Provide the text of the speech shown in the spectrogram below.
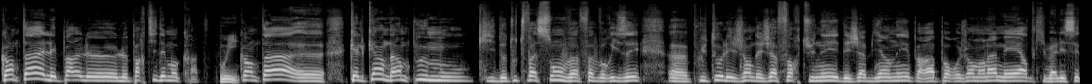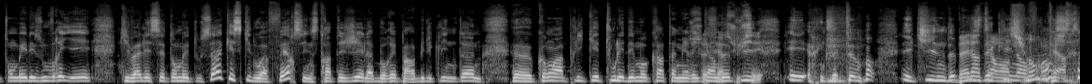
quand t'as les par- le, le Parti démocrate, Oui. quand t'as euh, quelqu'un d'un peu mou, qui de toute façon va favoriser euh, plutôt les gens déjà fortunés, déjà bien nés par rapport aux gens dans la merde, qui va laisser tomber les ouvriers, qui va laisser tomber tout ça, qu'est-ce qu'il doit faire? C'est une stratégie élaborée par Bill Clinton, euh, qu'ont appliqué tous les démocrates américains depuis, sucer. et exactement, et qui depuis Belle se décline en. France.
